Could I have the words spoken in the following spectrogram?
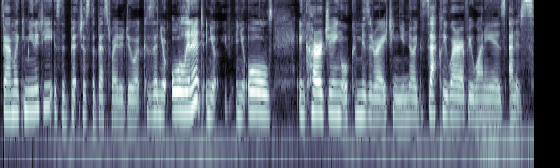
Family community is the just the best way to do it because then you're all in it and you're and you're all encouraging or commiserating. You know exactly where everyone is, and it's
